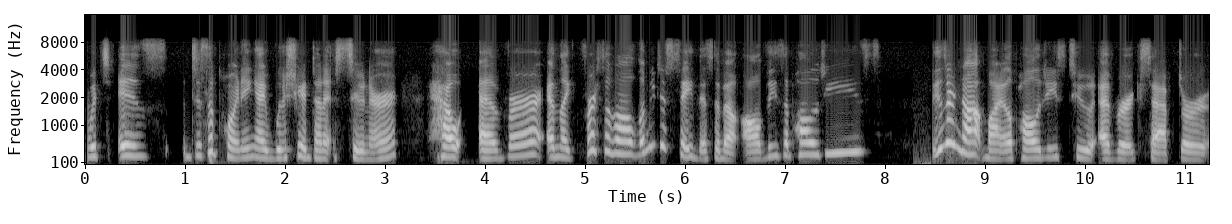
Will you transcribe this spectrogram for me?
which is disappointing. I wish she had done it sooner. However, and like first of all, let me just say this about all these apologies. These are not my apologies to ever accept or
